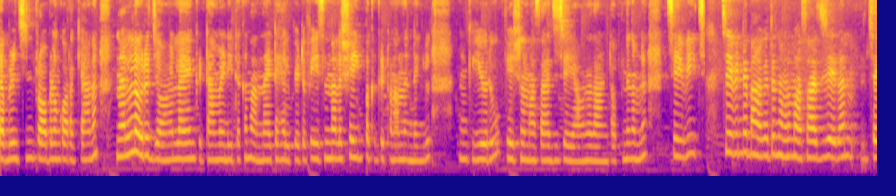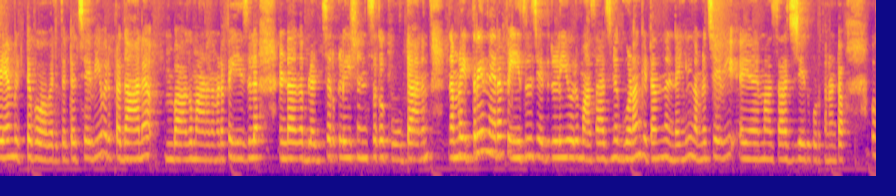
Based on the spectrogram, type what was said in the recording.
ഡബിൾ ചിൻ പ്രോബ്ലം കുറയ്ക്കാനും നല്ലൊരു ജോയിൻ ലൈൻ കിട്ടാൻ വേണ്ടിയിട്ടൊക്കെ നന്നായിട്ട് ഹെൽപ്പ് ചെയ്തിട്ട് ഫേസിൽ നല്ല ഷേപ്പൊക്കെ കിട്ടണം എന്നുണ്ടെങ്കിൽ നമുക്ക് ഈ ഒരു ഫേഷ്യൽ മസാജ് ചെയ്യാവുന്നതാണ് കേട്ടോ പിന്നെ നമ്മൾ ചെവി ചെവിന്റെ ഭാഗത്ത് നമ്മൾ മസാജ് ചെയ്താൽ ചെയ്യാൻ വിട്ടു പോകരുത് കേട്ടോ ചെവി ഒരു പ്രധാന ഭാഗമാണ്. നമ്മുടെ ഫേസിൽ ഉണ്ടാകുന്ന ബ്ലഡ് സർക്കുലേഷൻസ് ഒക്കെ കൂട്ടാനും നമ്മൾ ഇത്രയും നേരം ഫേസിൽ ചെയ്തിട്ടുള്ള ഈ ഒരു മസാജിന് ഗുണം കിട്ടണമെന്നുണ്ടെങ്കിൽ നമ്മൾ ചെവി മസാജ് ചെയ്ത് കൊടുക്കണം കേട്ടോ അപ്പോൾ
